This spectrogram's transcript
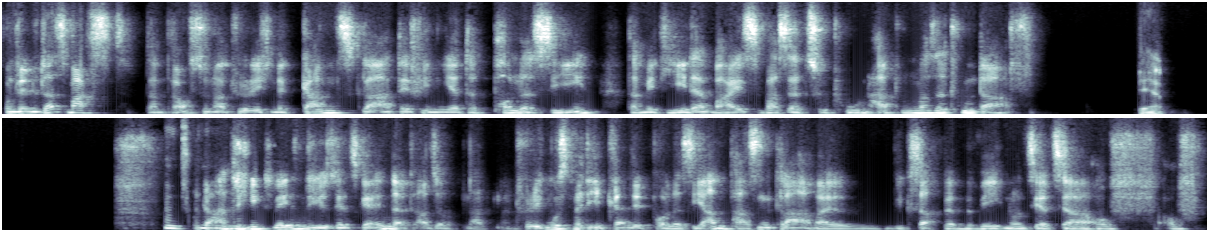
und wenn du das machst, dann brauchst du natürlich eine ganz klar definierte Policy, damit jeder weiß, was er zu tun hat und was er tun darf. Ja. Und da hat sich nichts Wesentliches jetzt geändert. Also na, natürlich muss man die Credit Policy anpassen, klar, weil, wie gesagt, wir bewegen uns jetzt ja auf, auf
